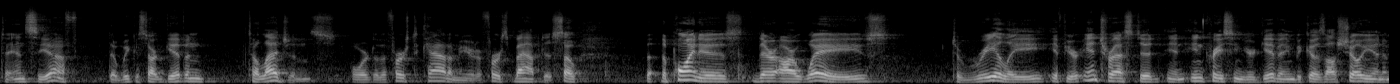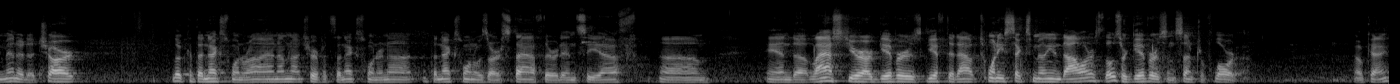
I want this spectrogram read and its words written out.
to NCF that we could start giving to Legends or to the First Academy or to First Baptist. So the, the point is there are ways to really, if you're interested in increasing your giving, because I'll show you in a minute a chart. Look at the next one, Ryan. I'm not sure if it's the next one or not. The next one was our staff there at NCF. Um, and uh, last year, our givers gifted out $26 million. Those are givers in Central Florida okay?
